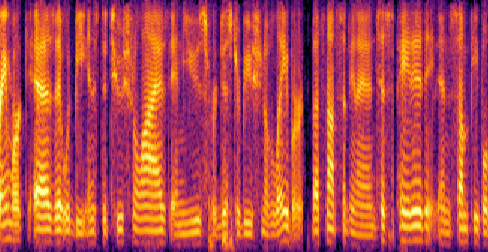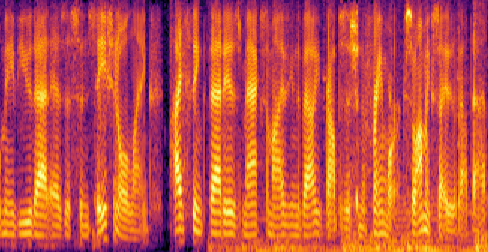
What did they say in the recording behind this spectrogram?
framework as it would be institutionalized and used for distribution of labor. That's not something I anticipated, and some people may view that as a sensational length. I think that is maximizing the value proposition of framework, so I'm excited about that.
